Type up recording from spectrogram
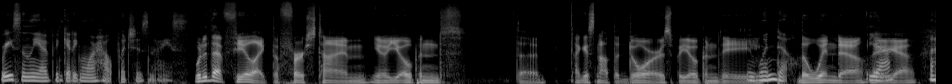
Recently, I've been getting more help, which is nice. What did that feel like the first time you know you opened the I guess not the doors, but you opened the, The window. The window. There you go.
